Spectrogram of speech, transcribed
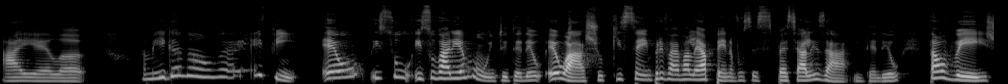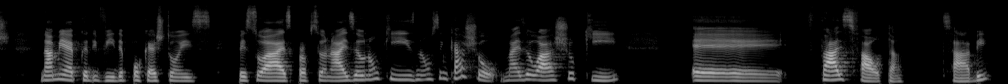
Aí ela, amiga, não, né?" enfim, eu isso isso varia muito, entendeu? Eu acho que sempre vai valer a pena você se especializar, entendeu? Talvez na minha época de vida por questões pessoais, profissionais, eu não quis, não se encaixou, mas eu acho que eh, faz falta, sabe?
